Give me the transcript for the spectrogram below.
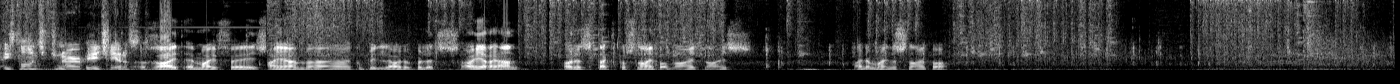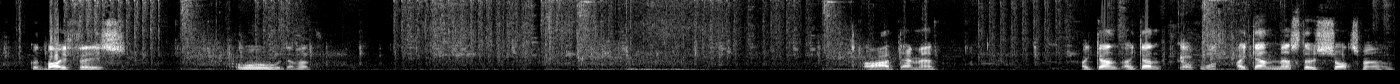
He's launching an RPG at us. Right in my face. I am uh, completely out of bullets. Oh, here I am. Oh, that's a tactical sniper. Nice, nice. I don't mind the sniper. Goodbye, face. Ooh, damn it. Ah, damn it. I can't, I can't, Got one. I can't miss those shots, man.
